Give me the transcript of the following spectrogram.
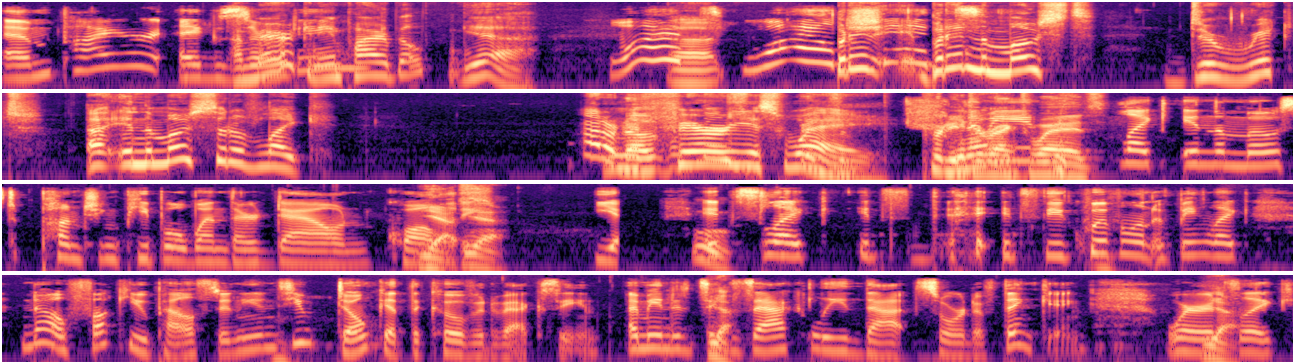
Empire exerting American Empire built, yeah. What? Uh, Wild But in, shit. but in the most direct, uh, in the most sort of like I don't know. nefarious There's been way. Pretty you know? direct mean, ways. like in the most punching people when they're down quality. Yeah. Yeah. Ooh. It's like it's it's the equivalent of being like, no, fuck you, Palestinians, you don't get the COVID vaccine. I mean, it's Yeah. exactly that sort of thinking, where it's Yeah. like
